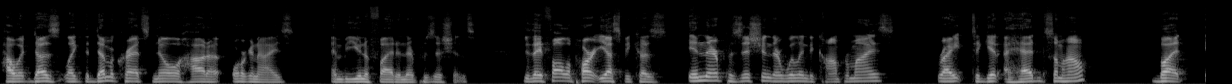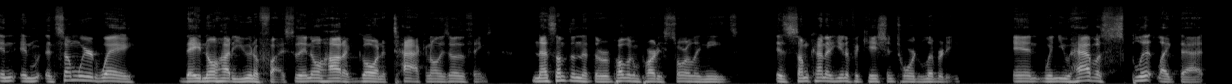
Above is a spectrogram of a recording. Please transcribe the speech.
how it does like the democrats know how to organize and be unified in their positions. Do they fall apart? Yes because in their position they're willing to compromise right to get ahead somehow. But in in, in some weird way they know how to unify. So they know how to go and attack and all these other things. And that's something that the republican party sorely needs is some kind of unification toward liberty. And when you have a split like that,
